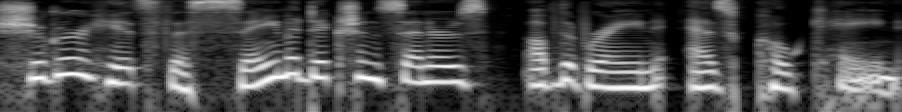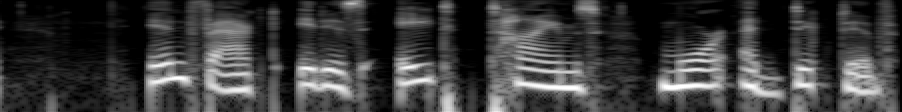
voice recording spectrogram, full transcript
Sugar hits the same addiction centers of the brain as cocaine. In fact, it is eight times more addictive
